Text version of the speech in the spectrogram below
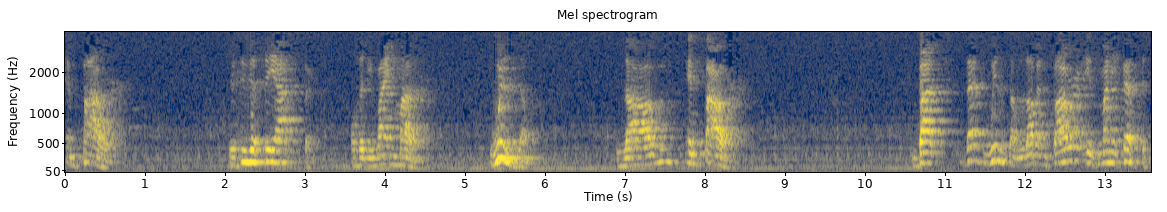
and power. This is the three aspects of the Divine Mother. Wisdom, love, and power. But that wisdom, love, and power is manifested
